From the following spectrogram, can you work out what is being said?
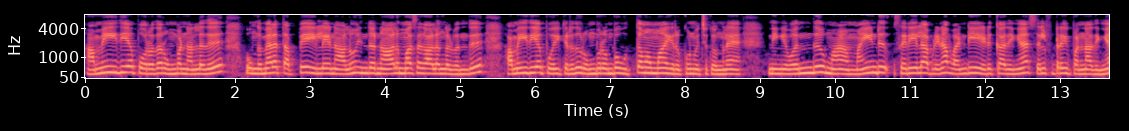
அமைதியாக போகிறதா ரொம்ப நல்லது. உங்கள் மேலே தப்பே இல்லைனாலும் இந்த நாலு மாத காலங்கள் வந்து அமைதியாக போய்க்கிறது ரொம்ப ரொம்ப உத்தமமாக இருக்கும்னு வச்சுக்கோங்களேன். நீங்கள் வந்து ம மைண்டு சரியில்லை அப்படின்னா வண்டியை எடுக்காதீங்க செல்ஃப் ட்ரைவ் பண்ணாதீங்க.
